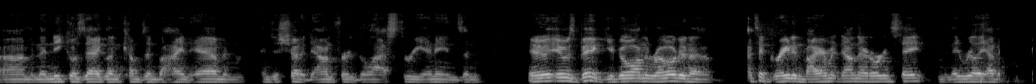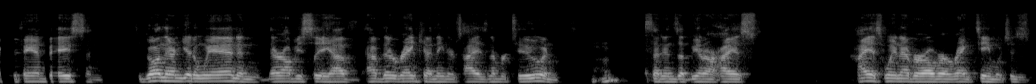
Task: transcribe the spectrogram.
um, and then Nico Zeglin comes in behind him and and just shut it down for the last three innings, and it, it was big. You go on the road in a that's a great environment down there at Oregon State. I mean, they really have a fan base and to go in there and get a win, and they're obviously have have their ranking. I think they're as high as number two, and mm-hmm. that ends up being our highest highest win ever over a ranked team, which is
